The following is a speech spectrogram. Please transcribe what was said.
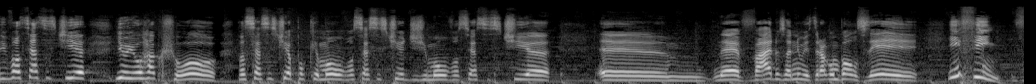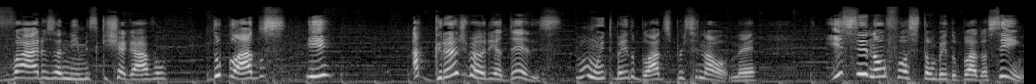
e você assistia Yu Yu Hakusho, você assistia Pokémon, você assistia Digimon, você assistia é, né, vários animes, Dragon Ball Z, enfim, vários animes que chegavam dublados e a grande maioria deles muito bem dublados, por sinal, né? E se não fosse tão bem dublado assim,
